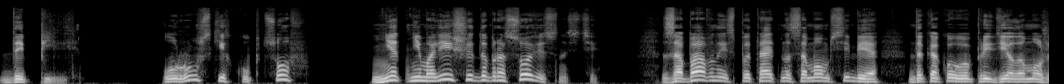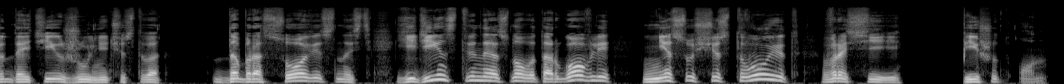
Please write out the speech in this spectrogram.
де Пиль. У русских купцов нет ни малейшей добросовестности, Забавно испытать на самом себе, до какого предела может дойти жульничество. Добросовестность, единственная основа торговли, не существует в России, пишет он.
